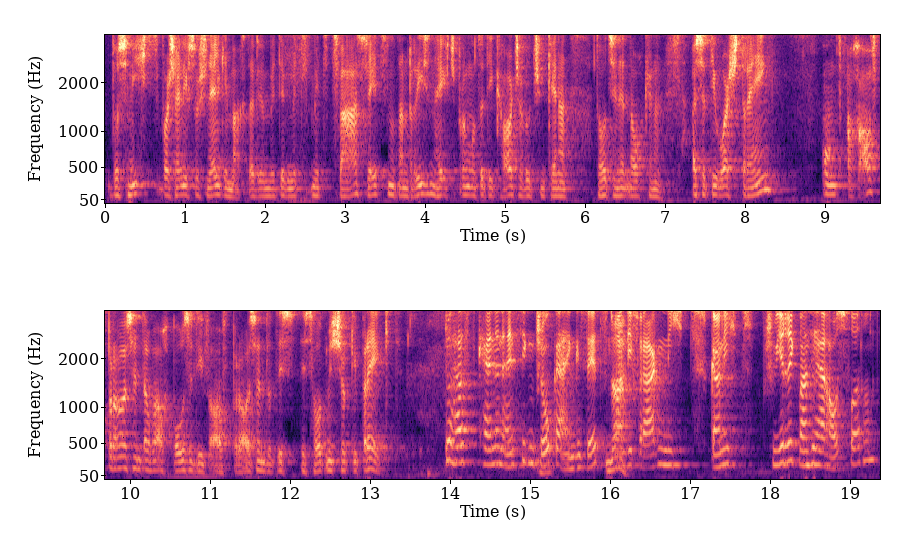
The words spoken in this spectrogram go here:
was mich wahrscheinlich so schnell gemacht hat. Mit, mit, mit zwei Sätzen und einem riesen Hechtsprung unter die Couch rutschen können, da hat sie nicht nachkennen. Also die war streng und auch aufbrausend, aber auch positiv aufbrausend und das, das hat mich schon geprägt. Du hast keinen einzigen Joker eingesetzt. Nein. Waren die Fragen nicht, gar nicht schwierig? Waren sie herausfordernd?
